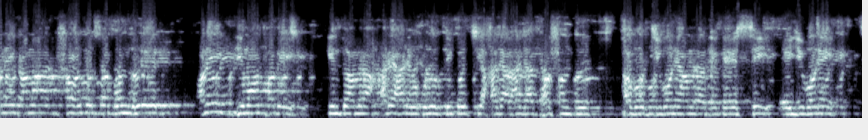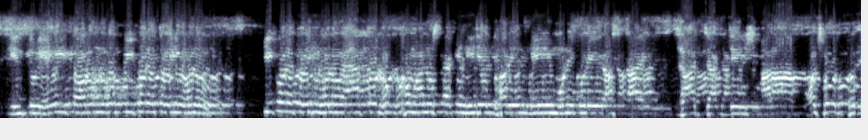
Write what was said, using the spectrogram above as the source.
অনেক আমার সহযোদ্ধা বন্ধুদের অনেক দ্বিমত হবে। কিন্তু আমরা হাড়ে হাড়ে উপলব্ধি করছি, হাজার হাজার ধর্ষণ খবর জীবনে আমরা দেখে এসেছি এই জীবনে। কিন্তু এই তরঙ্গ কি করে তৈরি হলো? কি করে তৈরি হলো? এত লক্ষ মানুষ তাকে নিজের ঘরের মেয়ে মনে করে রাস্তায় রাত জাগছে সারা বছর ধরে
